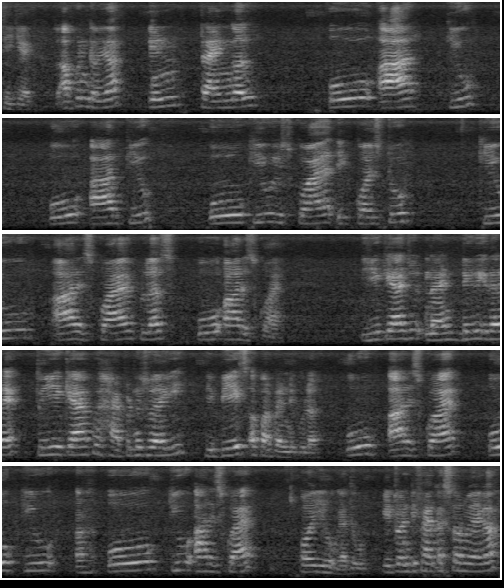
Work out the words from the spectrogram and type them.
ठीक है। तो आपको निकलेगा in triangle O R Q O R Q O Q square equals to Q R square plus O R square ये क्या है जो नाइन्टी डिग्री इधर है? तो ये क्या है आपको हाइपोटेन्यूज हो जाएगी? ये बेस और perpendicular O R square O Q O Q R square और ये हो गया तो ये ट्वेंटी फाइव का स्क्वायर हो जाएगा।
